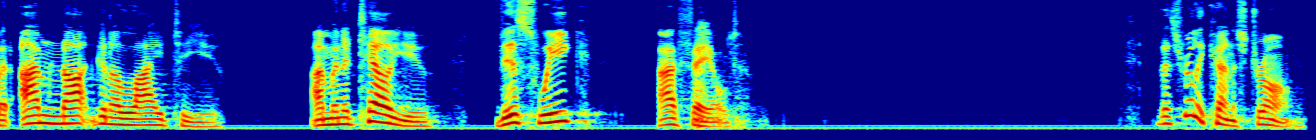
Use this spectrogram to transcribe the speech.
But I'm not going to lie to you. I'm going to tell you, this week I failed. That's really kind of strong.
